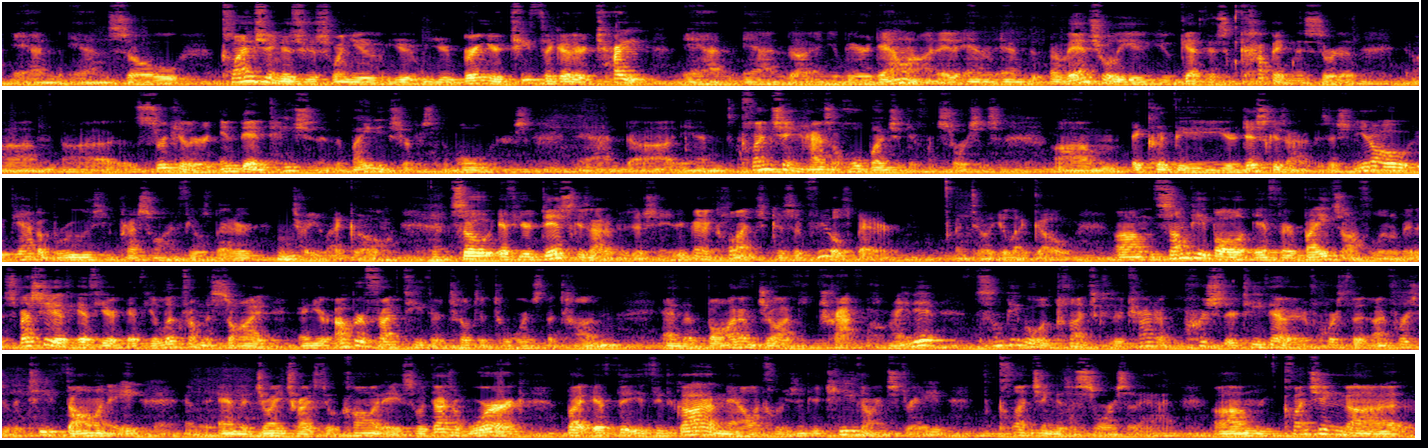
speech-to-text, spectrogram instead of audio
and and so clenching is just when you you you bring your teeth together tight and and uh, and you bear down on it. And and eventually you you get this cupping this sort of um, uh, circular indentation in the biting surface of the molars. And uh, and clenching has a whole bunch of different sources um, it could be your disc is out of position. You know, if you have a bruise, you press on, it feels better until you let go. So if your disc is out of position, you're going to clench because it feels better. until you let go. Um, some people, if their bite's off a little bit, especially if, if you if you look from the side and your upper front teeth are tilted towards the tongue and the bottom jaw trapped behind it, some people will clench because they're trying to push their teeth out, and of course, the, unfortunately, the teeth dominate, and, and the joint tries to accommodate, so it doesn't work. But if the, if you've got a malocclusion, if your teeth aren't straight, clenching is a source of that. Um, clenching, uh,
